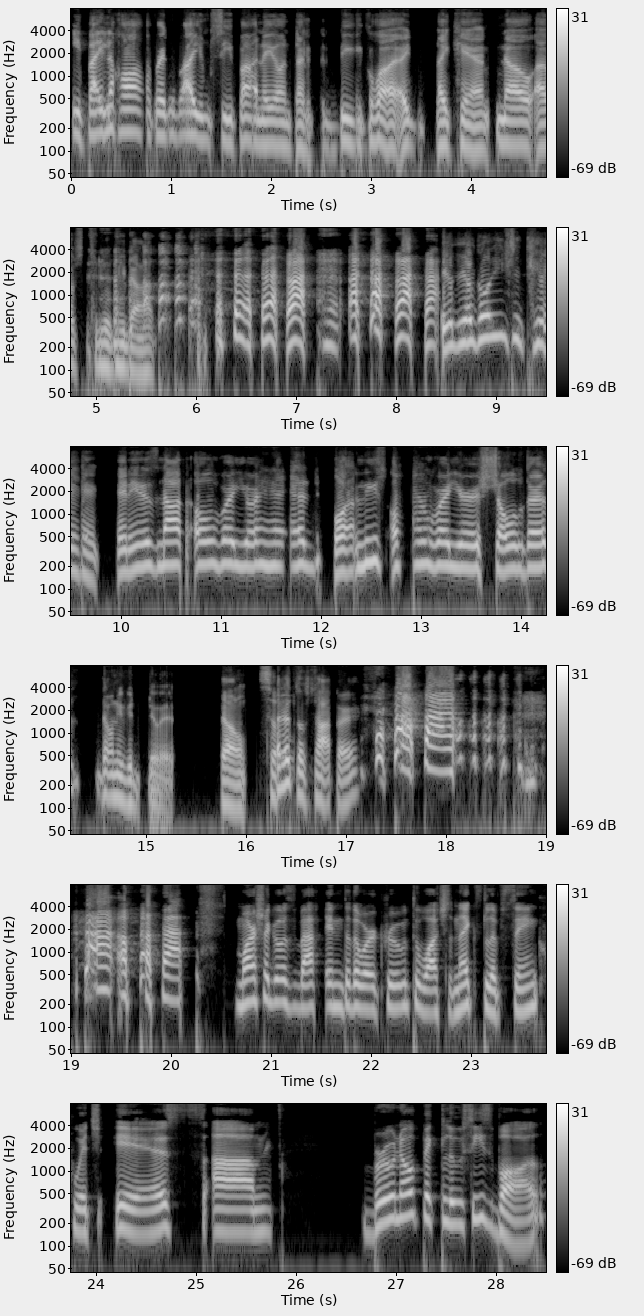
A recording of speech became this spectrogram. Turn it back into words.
Ay, yung nako, pwede ba yung sipa na yun? Di ko, I, I can't. No, absolutely not. if you're going to kick and it is not over your head or at least over your shoulders, don't even do it. Don't. so And it's a soccer. Marcia goes back into the workroom to watch the next lip sync, which is um Bruno picked Loosey's ball,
